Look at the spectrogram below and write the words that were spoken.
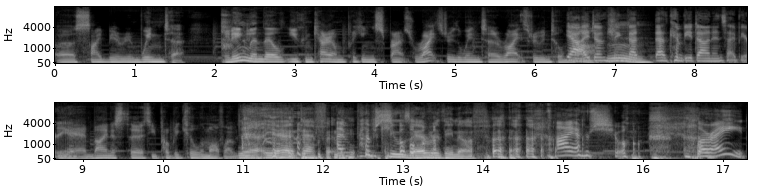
a Siberian winter. In England, they'll you can carry on picking sprouts right through the winter, right through until Yeah, I don't think that that can be done in Siberia. Yeah, minus thirty probably kill them off. I would. Yeah, yeah, definitely. I'm- I'm kills sure. everything off. I am sure. All right.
